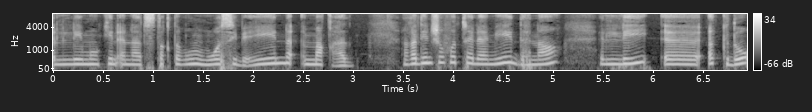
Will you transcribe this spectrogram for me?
اللي ممكن أنها تستقطبهم هو سبعين مقعد. غادي نشوفوا التلاميذ هنا اللي آه، أكدوا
